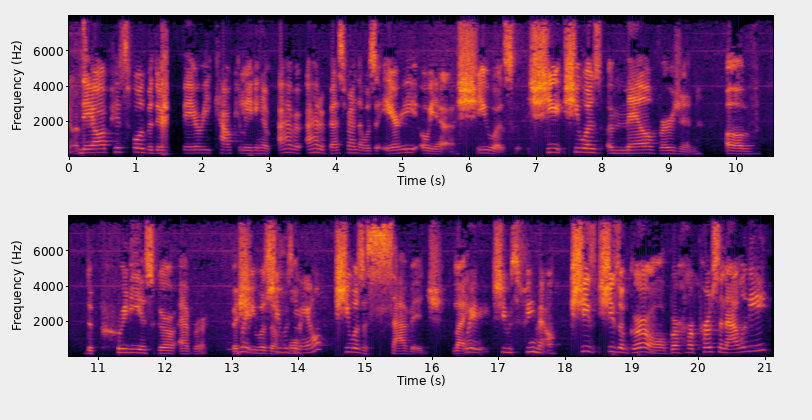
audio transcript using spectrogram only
What They are peaceful, but they're very calculating. I have a, I had a best friend that was an Aries. Oh yeah, she was she she was a male version of the prettiest girl ever. But Wait, she was a she was whole- male? She was a savage. Like Wait, she was female. she's she's a girl, but her personality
